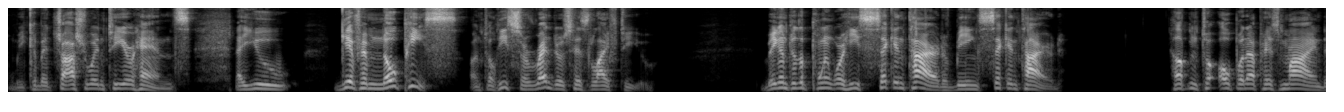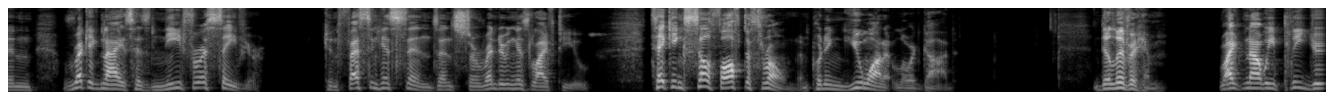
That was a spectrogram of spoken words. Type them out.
We commit Joshua into your hands, that you Give him no peace until he surrenders his life to you. Bring him to the point where he's sick and tired of being sick and tired. Help him to open up his mind and recognize his need for a Savior, confessing his sins and surrendering his life to you, taking self off the throne and putting you on it, Lord God. Deliver him. Right now, we plead your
